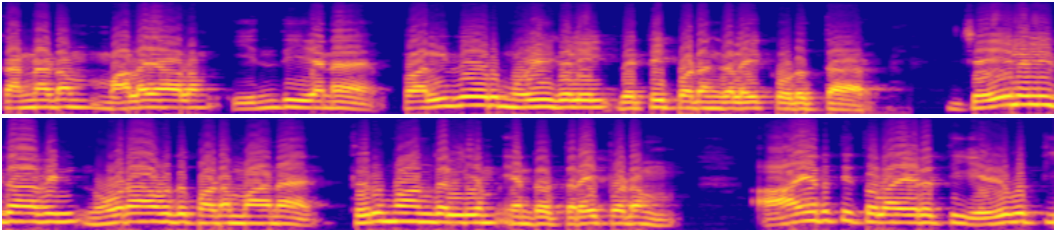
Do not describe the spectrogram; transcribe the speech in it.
கன்னடம் மலையாளம் இந்தி என பல்வேறு மொழிகளில் வெற்றி படங்களை கொடுத்தார். ஜெயலலிதாவின் நூறாவது படமான திருமாங்கல்யம் என்ற திரைப்படம் ஆயிரத்தி தொள்ளாயிரத்தி எழுபத்தி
